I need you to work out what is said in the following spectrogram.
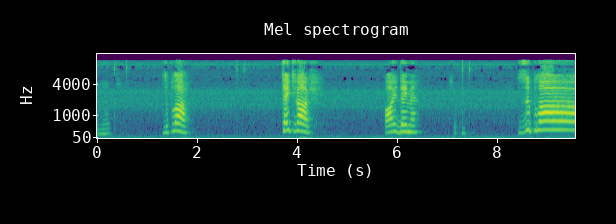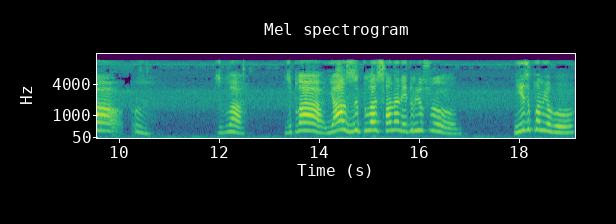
Evet. Zıpla. Tekrar. Hayır değme. Sakın. Zıpla. Zıpla. Zıpla. Ya zıpla sana ne duruyorsun? Niye zıplamıyor bu?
